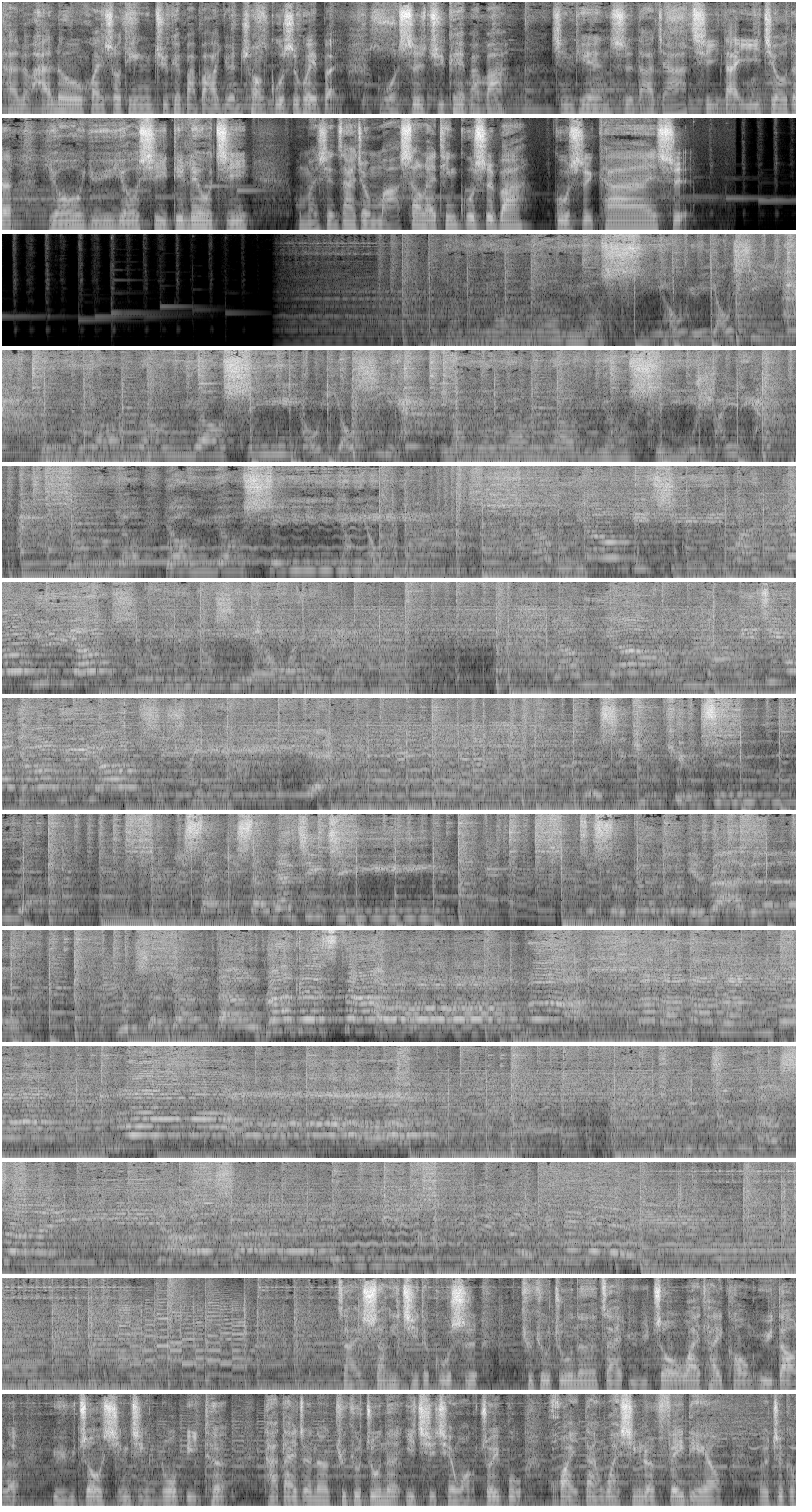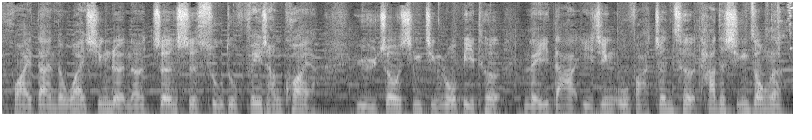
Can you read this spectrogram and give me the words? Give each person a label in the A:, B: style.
A: Hello Hello，欢迎收听 GK 爸爸原创故事绘本，我是 GK 爸爸。今天是大家期待已久的《鱿鱼游戏》第六集，我们现在就马上来听故事吧。故事开始。
B: 鱿鱼游戏，鱿鱼游戏，鱿鱿鱿鱿鱼游戏，不甩了呀！鱿鱿鱿鱿鱼游戏，要不要我？奇迹，这首歌有点 rock，我想要当 rock star。
A: 上一集的故事，QQ 猪呢在宇宙外太空遇到了宇宙刑警罗比特，他带着呢 QQ 猪呢一起前往追捕坏蛋外星人飞碟哦。而这个坏蛋的外星人呢，真是速度非常快啊！宇宙刑警罗比特雷达已经无法侦测他的行踪了。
